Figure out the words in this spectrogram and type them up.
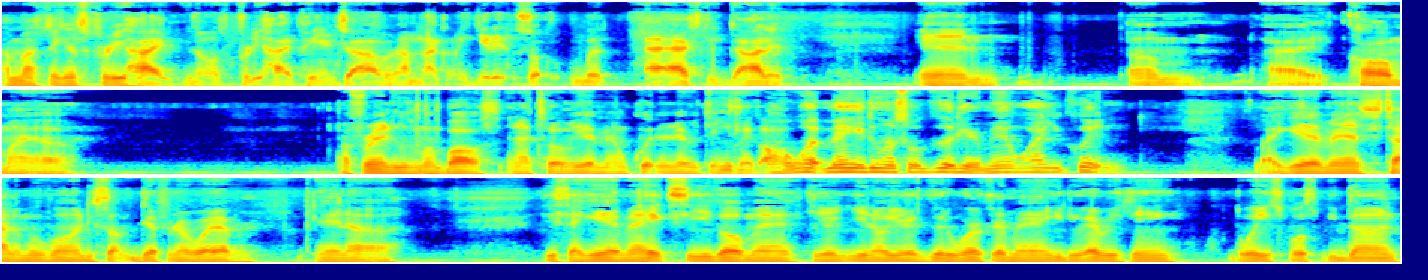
I'm not thinking it's pretty high, you know, it's pretty high paying job and I'm not going to get it. So, but I actually got it. And, um, I called my, uh, my friend who's my boss, and I told him, yeah, man, I'm quitting and everything. He's like, oh, what, man? You're doing so good here, man. Why are you quitting? Like, yeah, man, it's time to move on, do something different or whatever. And uh, he's like, yeah, man, I hate to see you go, man. You're, you know, you're a good worker, man. You do everything the way you're supposed to be done.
